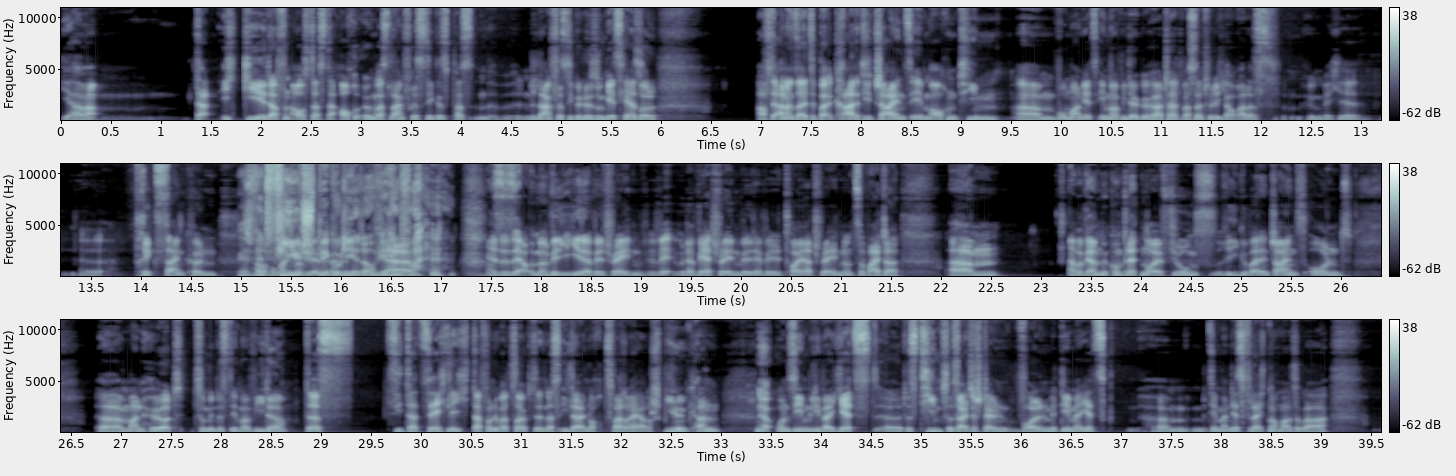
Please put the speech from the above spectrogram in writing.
ja, da, ich gehe davon aus, dass da auch irgendwas langfristiges, eine langfristige Lösung jetzt her soll. Auf der anderen Seite, gerade die Giants eben auch ein Team, ähm, wo man jetzt immer wieder gehört hat, was natürlich auch alles irgendwelche äh, Tricks sein können. Es wird viel spekuliert hat, auf jeden ja, Fall. Es ist ja, man will, jeder will traden, wer, oder wer traden will, der will teuer traden und so weiter. Ähm, aber wir haben eine komplett neue Führungsriege bei den Giants und äh, man hört zumindest immer wieder, dass sie tatsächlich davon überzeugt sind, dass Eli noch zwei, drei Jahre spielen kann. Ja. Und sie ihm lieber jetzt äh, das Team zur Seite stellen wollen, mit dem er jetzt, ähm, mit dem man jetzt vielleicht noch mal sogar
